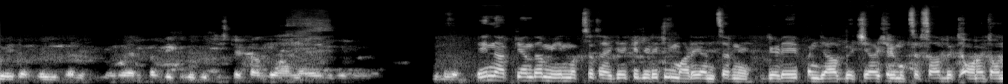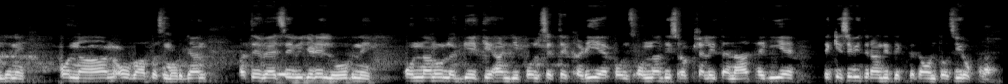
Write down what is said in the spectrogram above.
ਹੋਏ ਤਾਂ ਕੋਈ ਰਿਕਵਰੀ ਕਿਵੇਂ ਦੂਜੀ ਸਟੇਟਾਂ ਤੋਂ ਆ ਲਾਏ ਇਹ ਨਾਕਿਆਂ ਦਾ ਮੇਨ ਮਕਸਦ ਹੈਗਾ ਕਿ ਜਿਹੜੇ ਕੋਈ ਮਾੜੇ ਅੰਸਰ ਨੇ ਜਿਹੜੇ ਪੰਜਾਬ ਵਿੱਚ ਜਾਂ ਸ਼੍ਰੀ ਮੁਕਤਸਰ ਸਾਹਿਬ ਵਿੱਚ ਆਉਣਾ ਚਾਹੁੰਦੇ ਨੇ ਉਹ ਨਾ ਆਉਣ ਉਹ ਵਾਪਸ ਮੁੜ ਜਾਣ। ਅਤੇ ਵੈਸੇ ਵੀ ਜਿਹੜੇ ਲੋਕ ਨੇ ਉਹਨਾਂ ਨੂੰ ਲੱਗੇ ਕਿ ਹਾਂਜੀ ਪੁਲਿਸ ਇੱਥੇ ਖੜੀ ਹੈ। ਪੁਲਿਸ ਉਹਨਾਂ ਦੀ ਸੁਰੱਖਿਆ ਲਈ ਤਾਇਨਾਤ ਹੈਗੀ ਹੈ। ਤੇ ਕਿਸੇ ਵੀ ਤਰ੍ਹਾਂ ਦੀ ਦਿੱਕਤ ਆਉਣ ਤੋਂ ਅਸੀਂ ਰੋਕਣਾ। ਹੈ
